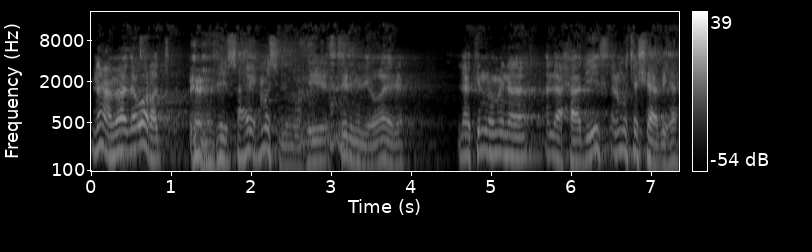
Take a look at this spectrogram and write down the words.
نعم هذا ورد في صحيح مسلم وفي الترمذي وغيره لكنه من الأحاديث المتشابهة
